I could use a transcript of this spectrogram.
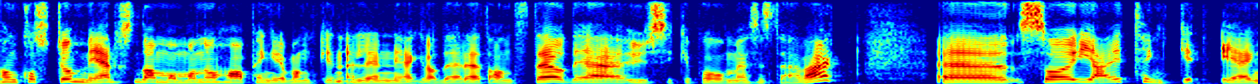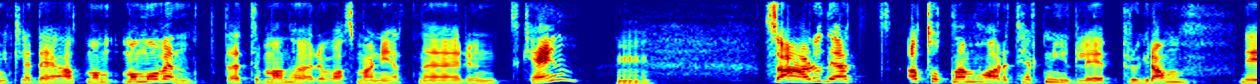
han koster jo mer, så da må man jo ha penger i banken eller nedgradere et annet sted, og det er jeg usikker på om jeg syns det er verdt. Uh, så jeg tenker egentlig det at man, man må vente til man hører hva som er nyhetene rundt Kane. Mm. Så er det jo det at, at Tottenham har et helt nydelig program de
